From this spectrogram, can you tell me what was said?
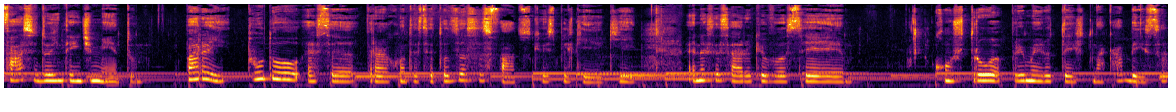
fácil do entendimento. Para aí, tudo essa para acontecer todos esses fatos que eu expliquei aqui, é necessário que você construa primeiro o texto na cabeça,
